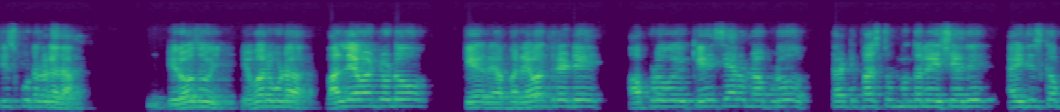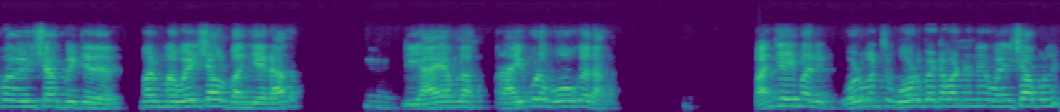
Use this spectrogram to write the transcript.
తీసుకుంటారు కదా. ఈ రోజు ఎవరు కూడా మళ్ళీ ఏమంటాడు? రేవంత్ రెడ్డి అప్పుడు కేసీఆర్ ఉన్నప్పుడు థర్టీ ఫస్ట్ ముందర వేసేది అవి తీసుకపోయి వైన్ షాప్ పెట్టేది. మరి మరి వైన్ షాపులు బంద్ చేయరాదు. నీ ఆయంలో అవి కూడా పోవు కదా. బంద్ చేయి మరి. ఓడు మంచి ఓడు పెట్టమంటే వైన్ షాపుల్ని.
